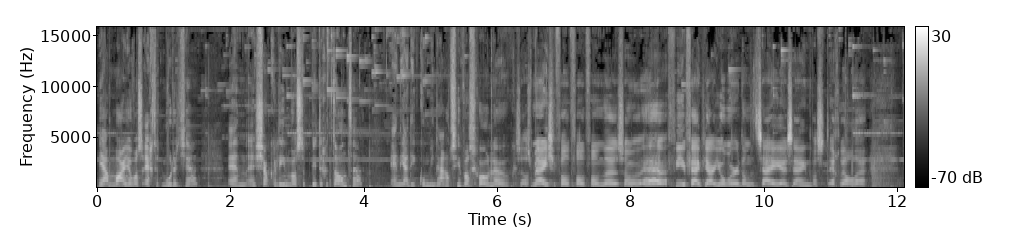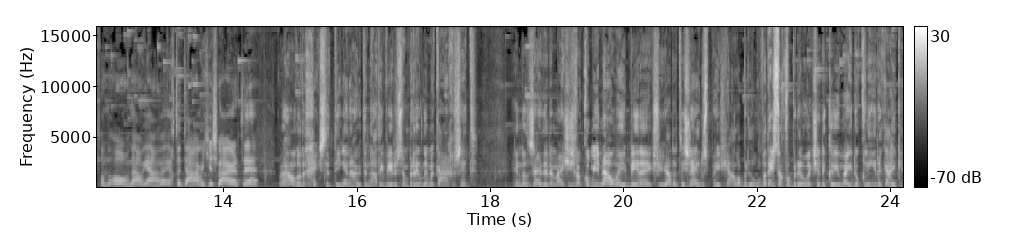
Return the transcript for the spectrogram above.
Ja, Mario was echt het moedertje. En, en Jacqueline was de pittige tante. En ja, die combinatie was gewoon leuk. Dus als meisje van, van, van uh, zo'n vier, vijf jaar jonger dan dat zij uh, zijn, was het echt wel uh, van, oh, nou ja, echte dametjes waren het, hè? We haalden de gekste dingen uit en dan had ik weer eens een bril in elkaar gezet. En dan zeiden de meisjes, waar kom je nou mee binnen? Ik zei, ja, dat is een hele speciale bril. Wat is dat voor bril? Ik zei, dan kun je mee door kleren kijken.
